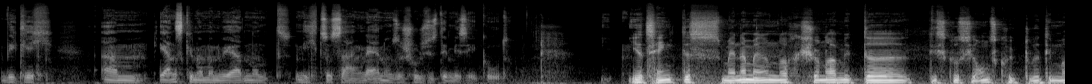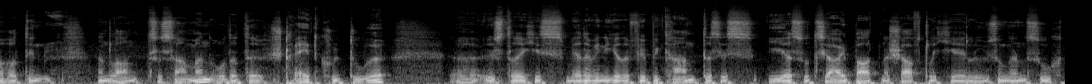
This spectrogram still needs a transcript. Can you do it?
wirklich ähm, ernst genommen werden und nicht zu so sagen, nein, unser Schulsystem ist eh gut. Jetzt hängt es meiner Meinung nach schon auch mit der Diskussionskultur, die man hat in einem Land zusammen oder der Streitkultur. Äh, Österreich ist mehr oder weniger dafür bekannt, dass es eher sozialpartnerschaftliche Lösungen sucht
